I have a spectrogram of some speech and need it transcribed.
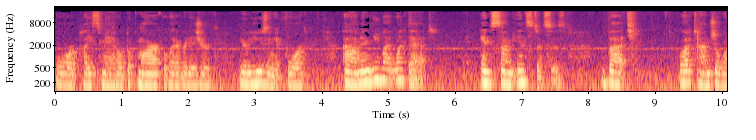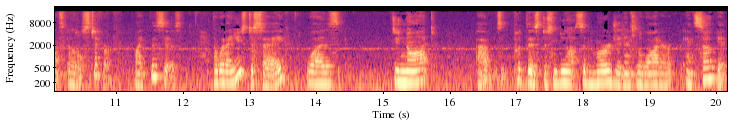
or placemat or bookmark or whatever it is you're you're using it for. Um, and you might want that in some instances, but a lot of times you'll want a little stiffer, like this is. Now what I used to say was do not uh, put this, just do not submerge it into the water and soak it,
